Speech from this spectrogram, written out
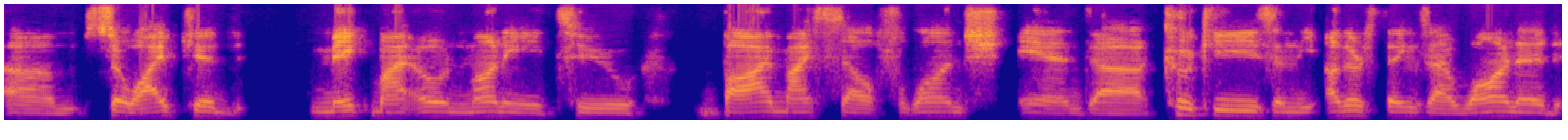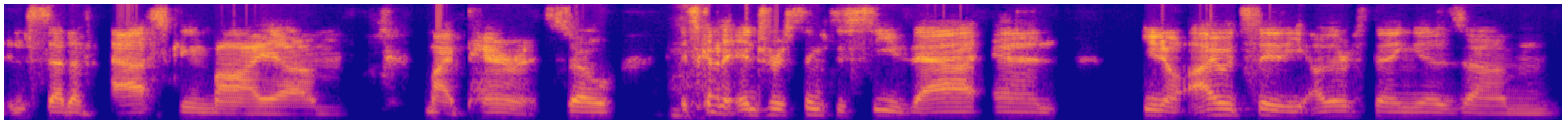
um, so I could make my own money to buy myself lunch and uh, cookies and the other things I wanted instead of asking my um, my parents. So it's kind of interesting to see that. And you know, I would say the other thing is, um,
